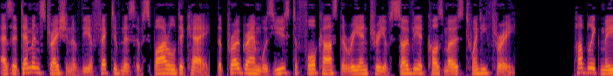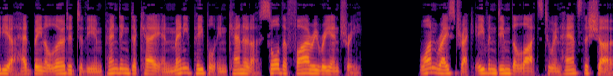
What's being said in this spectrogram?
As a demonstration of the effectiveness of spiral decay, the program was used to forecast the re-entry of Soviet Cosmos 23. Public media had been alerted to the impending decay and many people in Canada saw the fiery re-entry. One racetrack even dimmed the lights to enhance the show.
